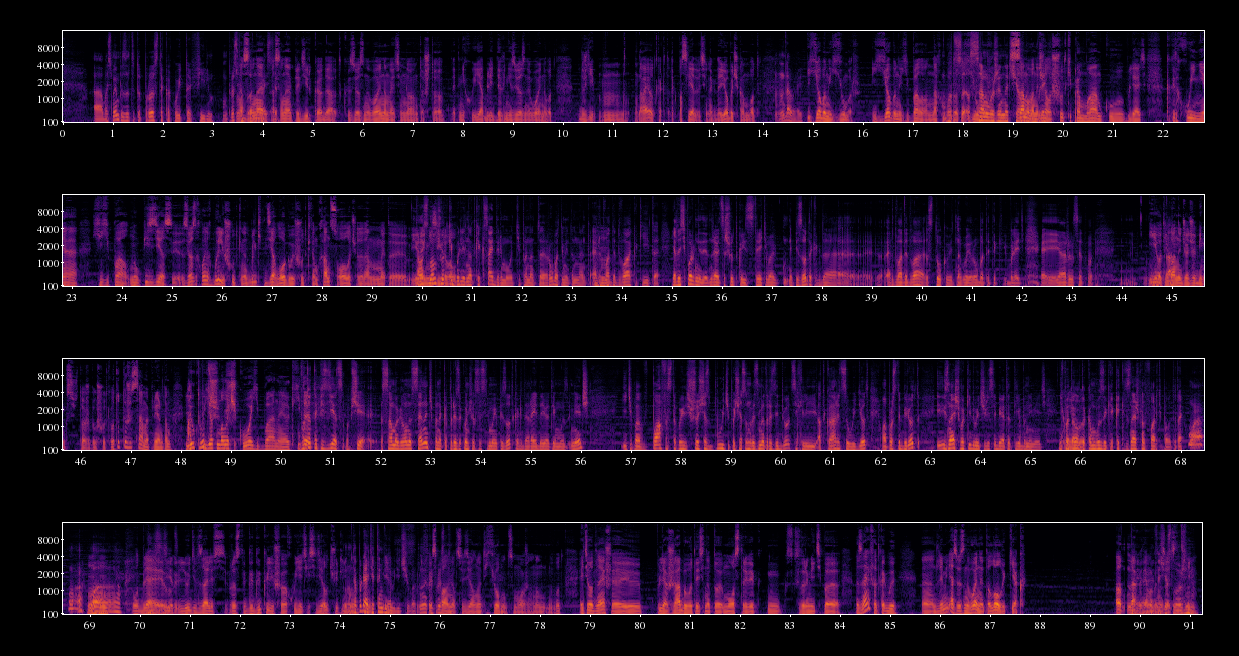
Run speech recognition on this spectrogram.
А восьмой эпизод это просто какой-то фильм. Просто Основная, основная придирка, да, вот к Звездным войнам этим новым, то, что это нихуя, блядь, даже не Звездные войны. Вот, подожди, м, давай вот как-то так последовательно к доебочкам, вот. Давай. Ёбаный юмор. Ёбаный ебало он нахуй Вот рот, с, с самого же С начала. самого блядь. начала шутки про мамку, блядь, какая-то хуйня, я ебал, ну пиздец. В Звездных войнах были шутки, но это были какие-то диалоговые шутки, там Хан Соло что-то там это Там в основном шутки иронизировал. были над киксайдерами, вот типа над э, роботами, там над R2-D2 какие-то. Я до сих пор мне нравится шутка из третьего эпизода, когда э, R2-D2 стукают ногой роботы, такие, блядь, э, я ору с этого. И вот, а- ебаный Джаджа Бинкс тоже был шуткой. Вот тут то же самое примерно, там А Люк пьет ш- ш- молочко ебаное, какие-то... Вот это пиздец. Вообще, э, самая главная сцена, типа, на которой закончился седьмой эпизод, когда Рэй дает ему меч, и типа пафос такой, что сейчас будет, типа сейчас он возьмет, разъебет всех или откажется, уйдет. Он просто берет и, и, знаешь, выкидывает через себя этот ебаный меч. Не хватало вот. только музыки, как ты знаешь, фанфар, типа вот это. «Уа, уа, уа». Вот, бля, э, Пиздец. люди в зале просто гыгыкали, что охуеть, я сидел чуть ли... да, блядь, это не люди, чувак. Ну, это просто... все делал, ну это ёбнуться можно. Ну, вот эти вот, знаешь, э, бля, жабы вот эти на том острове, с которыми, типа... Знаешь, вот как бы... э, Для меня Звездные войны это лол и кек. Вот Ну, так вот я э, могу это назвать этот фильм.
